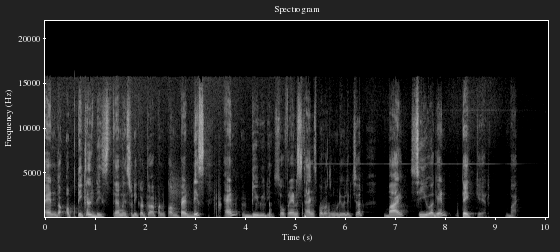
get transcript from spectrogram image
and the optical disk त्यामध्ये स्टडी करतो आपण compact disk and D V D so friends thanks for watching video lecture bye see you again take care bye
